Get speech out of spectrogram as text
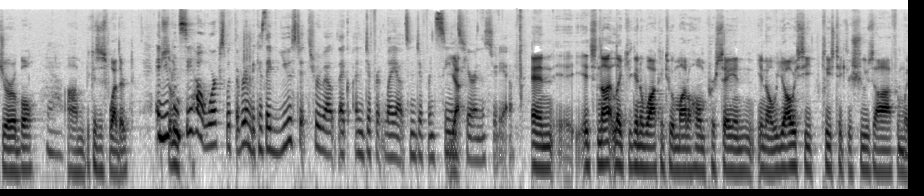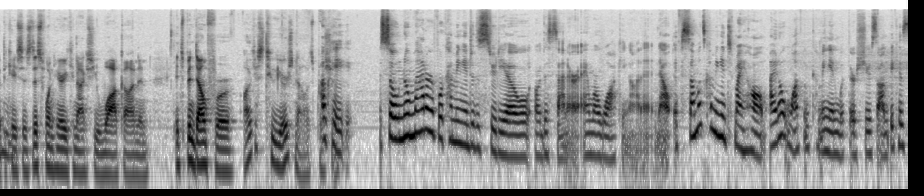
durable yeah. um, because it's weathered. And you so, can see how it works with the room because they've used it throughout, like on different layouts and different scenes yeah. here in the studio. And it's not like you're going to walk into a model home per se, and you know you always see, please take your shoes off, and mm-hmm. what the mm-hmm. case is. This one here, you can actually walk on, and it's been down for I guess two years now. It's okay. So no matter if we're coming into the studio or the center and we're walking on it. Now, if someone's coming into my home, I don't want them coming in with their shoes on because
